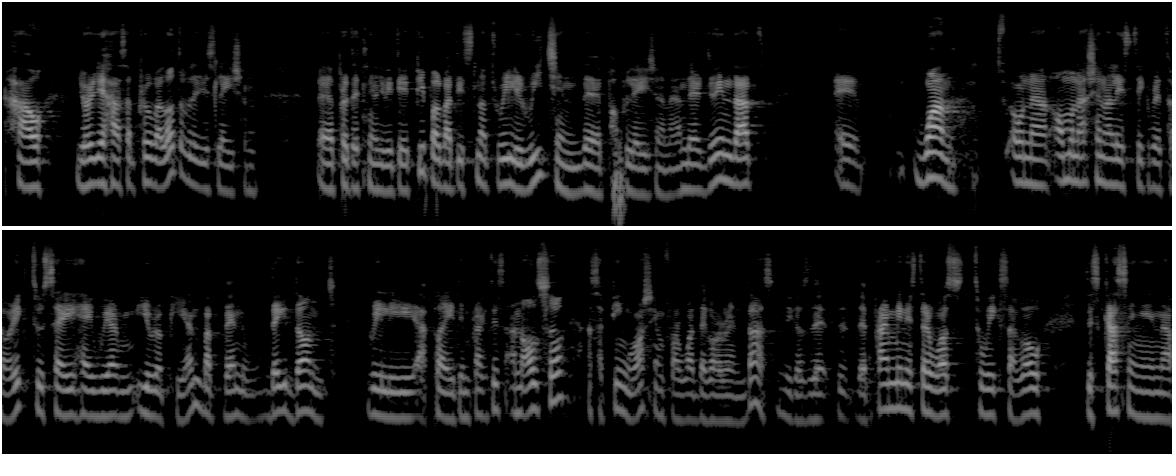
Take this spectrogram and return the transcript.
how Georgia has approved a lot of legislation uh, protecting LGBT people, but it's not really reaching the population, and they're doing that. Uh, one on an homo-nationalistic rhetoric to say, "Hey, we are European," but then they don't really apply it in practice, and also as a pinkwashing for what the government does, because the, the, the, prime minister was two weeks ago discussing in a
